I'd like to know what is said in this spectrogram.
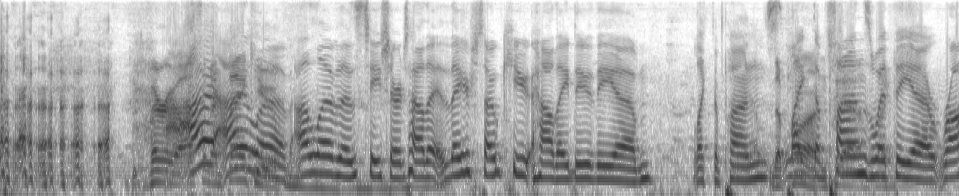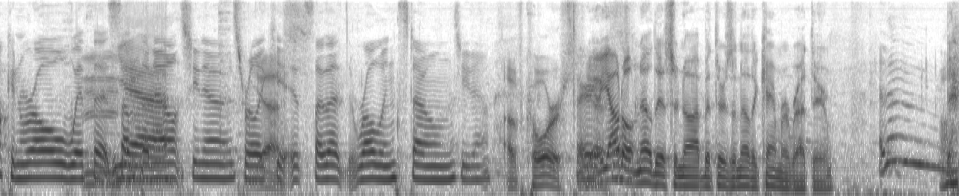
Very awesome. I, and thank I you. love I love those T-shirts. How they they're so cute. How they do the um like the puns. The like the puns, puns yeah. with the uh, rock and roll with uh, something Yeah. else. You know, it's really Yes. cute. It's so that Rolling Stones. You know. Of course. Very Yeah, yes. y'all don't know this or not, but there's another camera right there. Hello. There's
